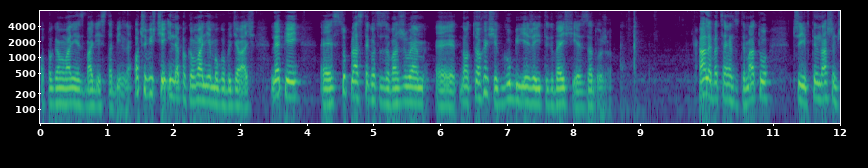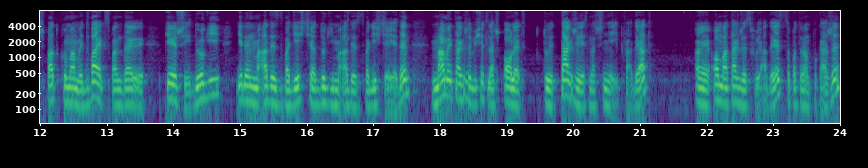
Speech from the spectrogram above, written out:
oprogramowanie jest bardziej stabilne. Oczywiście inne oprogramowanie mogłoby działać lepiej. E, Supla z tego co zauważyłem, e, no trochę się gubi, jeżeli tych wejść jest za dużo. Ale wracając do tematu, czyli w tym naszym przypadku mamy dwa ekspandery, pierwszy i drugi. Jeden ma adres 20, drugi ma adres 21. Mamy także wyświetlacz OLED, który także jest na szynie i kwadrat. E, On ma także swój adres, co potem Wam pokażę.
